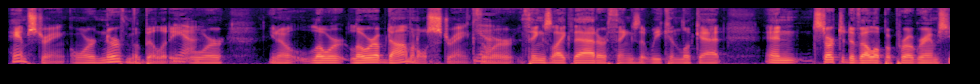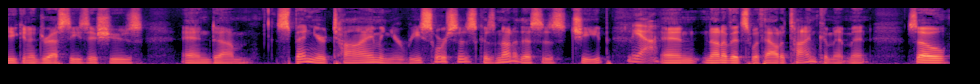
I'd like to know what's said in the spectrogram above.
hamstring or nerve mobility Yeah. or you know lower lower abdominal strength Yeah. or things like that are things that we can look at and start to develop a program so you can address these issues and um, spend your time and your resources because none of this is cheap. Yeah. and none of it's without a time commitment. So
